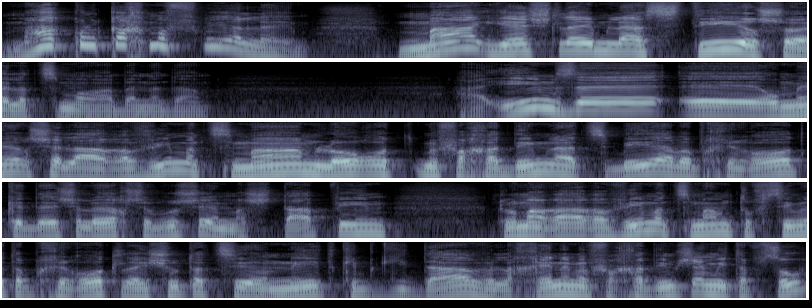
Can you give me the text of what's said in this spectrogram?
מה כל כך מפריע להם? מה יש להם להסתיר? שואל עצמו הבן אדם. האם זה אה, אומר שלערבים עצמם לא מפחדים להצביע בבחירות כדי שלא יחשבו שהם משת"פים? כלומר, הערבים עצמם תופסים את הבחירות לישות הציונית כבגידה ולכן הם מפחדים שהם יתאפסו?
